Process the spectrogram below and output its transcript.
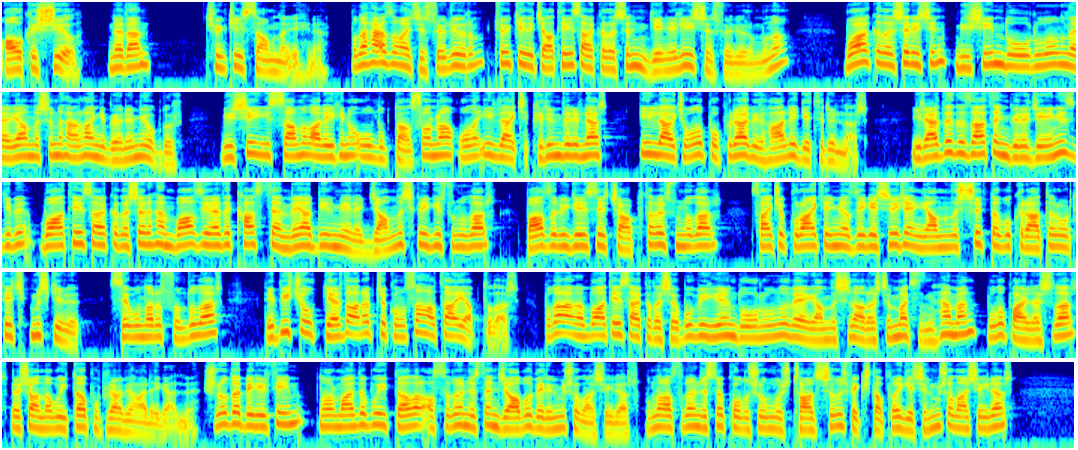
alkışlıyor. Neden? Çünkü İslam'ın aleyhine. Bunu her zaman için söylüyorum. Türkiye'deki ateist arkadaşların geneli için söylüyorum bunu. Bu arkadaşlar için bir şeyin doğruluğunu veya yanlışının herhangi bir önemi yoktur. Bir şey İslam'ın aleyhine olduktan sonra ona illaki prim verirler, illaki onu popüler bir hale getirirler. İleride de zaten göreceğiniz gibi bu ateist arkadaşlar hem bazı yerlerde kasten veya bilmeyerek yanlış bilgi sunular, bazı bilgileri size çarpıtarak sunular. Sanki Kur'an-ı Kerim yazıya geçirirken yanlışlıkla bu kıraatler ortaya çıkmış gibi size bunları sundular ve birçok yerde Arapça konusunda hata yaptılar. Buna rağmen bu ateist arkadaşlar bu bilgilerin doğruluğunu ve yanlışını araştırmaksızın hemen bunu paylaştılar ve şu anda bu iddia popüler bir hale geldi. Şunu da belirteyim. Normalde bu iddialar asırlar öncesinden cevabı verilmiş olan şeyler. Bunlar asırlar öncesinde konuşulmuş, tartışılmış ve kitaplara geçirilmiş olan şeyler.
